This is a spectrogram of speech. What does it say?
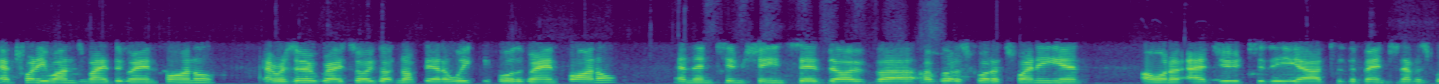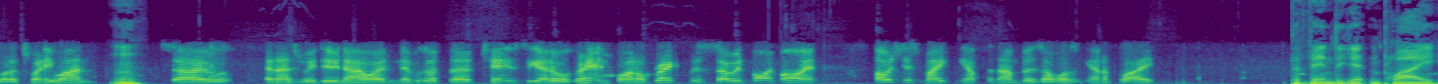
Our 21s made the grand final. Our reserve grade side got knocked out a week before the grand final, and then Tim Sheen said, "I've uh, I've got a squad of 20, and I want to add you to the uh, to the bench and have a squad of 21." Mm. So, and as we do know, I never got the chance to go to a grand final breakfast. So in my mind, I was just making up the numbers. I wasn't going to play. But then to get and play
